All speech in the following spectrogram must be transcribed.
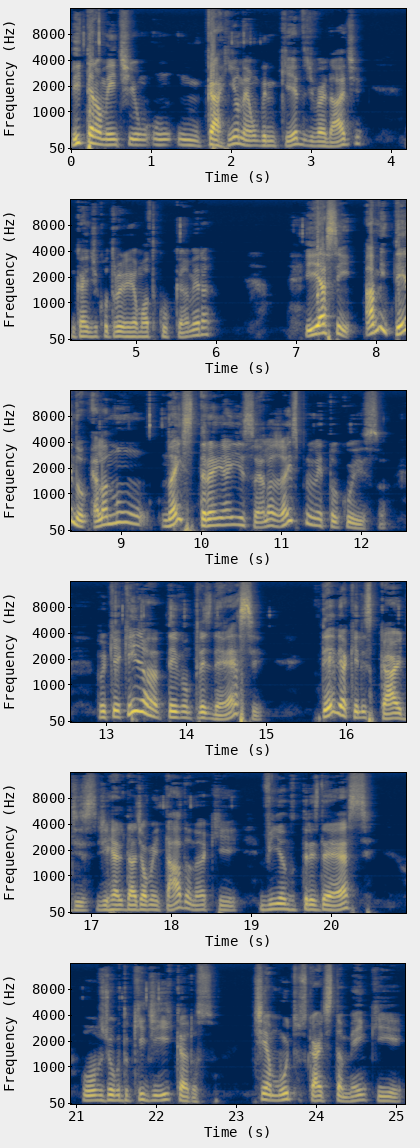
literalmente um, um, um carrinho, né? Um brinquedo de verdade. Um carrinho de controle remoto com câmera. E assim, a Nintendo, ela não, não é estranha isso, ela já experimentou com isso. Porque quem já teve um 3DS teve aqueles cards de realidade aumentada, né, que vinha do 3DS. O jogo do Kid Icarus tinha muitos cards também que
